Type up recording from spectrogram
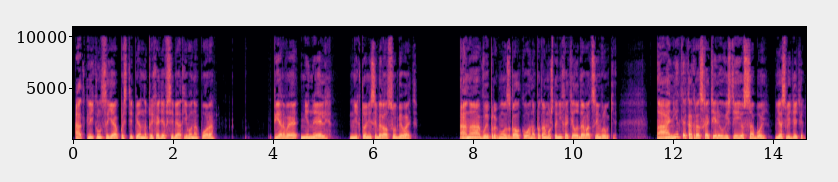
Откликнулся я, постепенно приходя в себя от его напора. Первое, Нинель никто не собирался убивать. Она выпрыгнула с балкона, потому что не хотела даваться им в руки. А они-то как раз хотели увести ее с собой, я свидетель.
